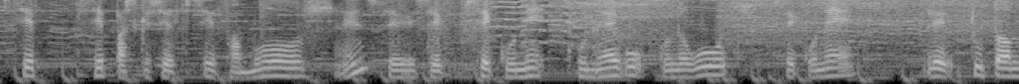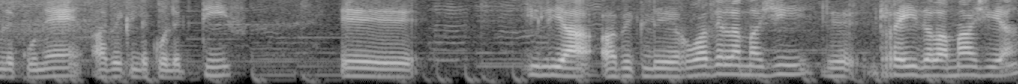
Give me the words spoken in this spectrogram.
c'est, parce que c'est, famós, eh? c'est, c'est, c'est cone, conegut, conegut, se connaît, le, tothom le connaît avec le collectif. Et il y a, avec le roi de la magie, le rei de la màgia,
